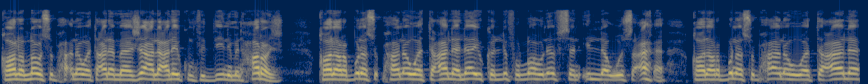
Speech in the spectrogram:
قال الله سبحانه وتعالى ما جعل عليكم في الدين من حرج. قال ربنا سبحانه وتعالى لا يكلف الله نفسا إلا وسعها. قال ربنا سبحانه وتعالى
